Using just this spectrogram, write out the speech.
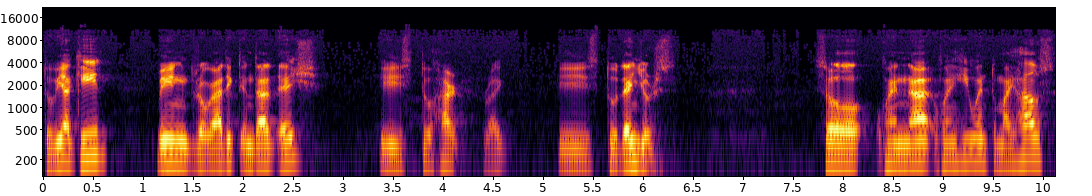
To be a kid, being drug addict in that age is too hard, right? Is too dangerous. So when, I, when he went to my house,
